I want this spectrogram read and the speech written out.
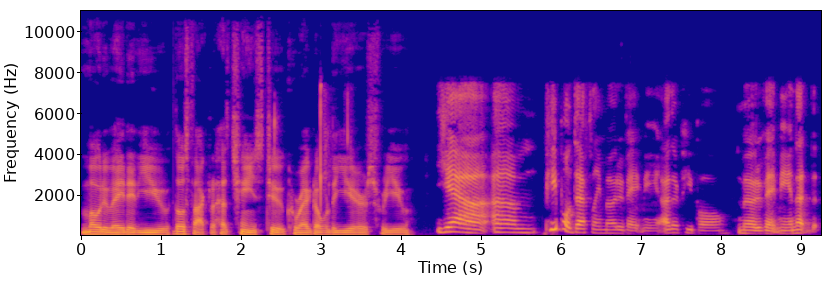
motivated you. Those factors has changed too, correct, over the years for you. Yeah, um, people definitely motivate me. Other people motivate me, and that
